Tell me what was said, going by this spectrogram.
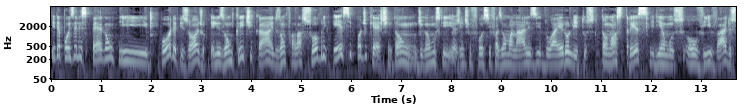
e depois eles pegam e por episódio eles vão criticar, eles vão falar sobre esse podcast. Então, digamos que a gente fosse fazer uma análise do Aerolitos. Então, nós três iríamos ouvir vários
